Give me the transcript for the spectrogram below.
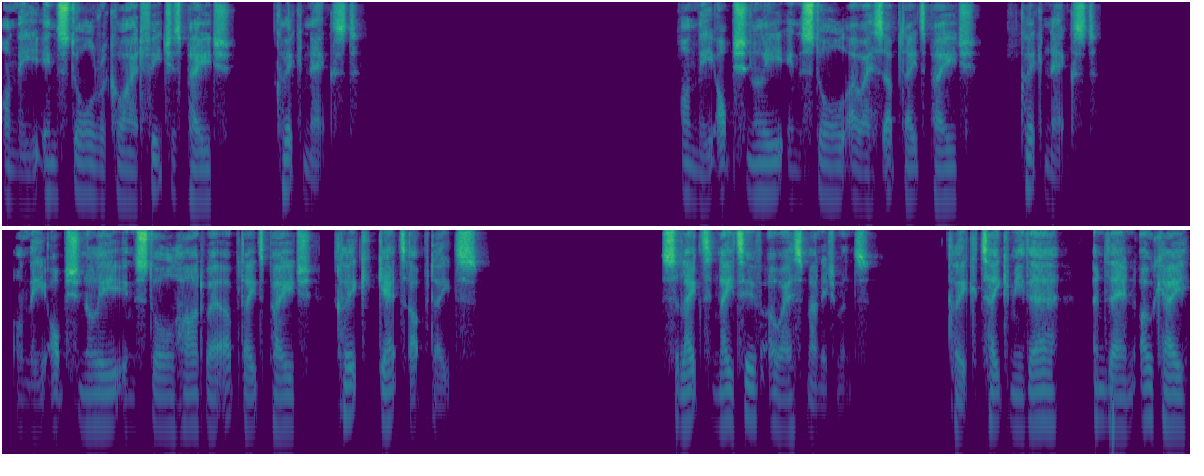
On the Install Required Features page, click Next. On the Optionally Install OS Updates page, click Next. On the Optionally Install Hardware Updates page, click Get Updates. Select Native OS Management. Click Take Me There and then OK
